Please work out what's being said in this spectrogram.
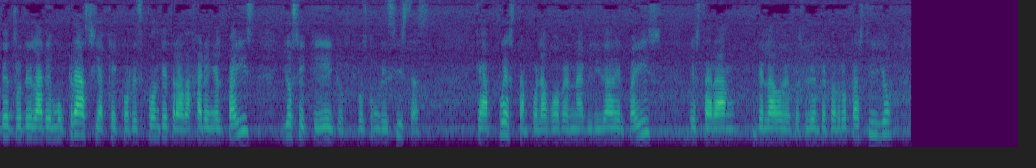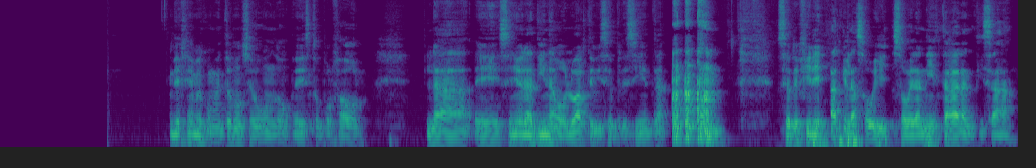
dentro de la democracia que corresponde trabajar en el país, yo sé que ellos, los congresistas que apuestan por la gobernabilidad del país, estarán del lado del presidente Pedro Castillo Déjeme comentar un segundo esto, por favor. La eh, señora Dina Boluarte, vicepresidenta, se refiere a que la soberanía está garantizada.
